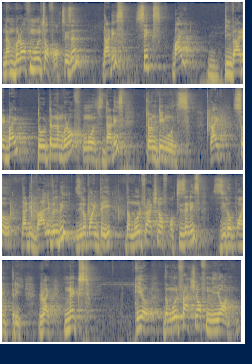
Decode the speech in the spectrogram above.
number of moles of oxygen that is 6 by divided by total number of moles that is 20 moles. Right so that is value will be 0.3 the mole fraction of oxygen is 0.3 right next here the mole fraction of neon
